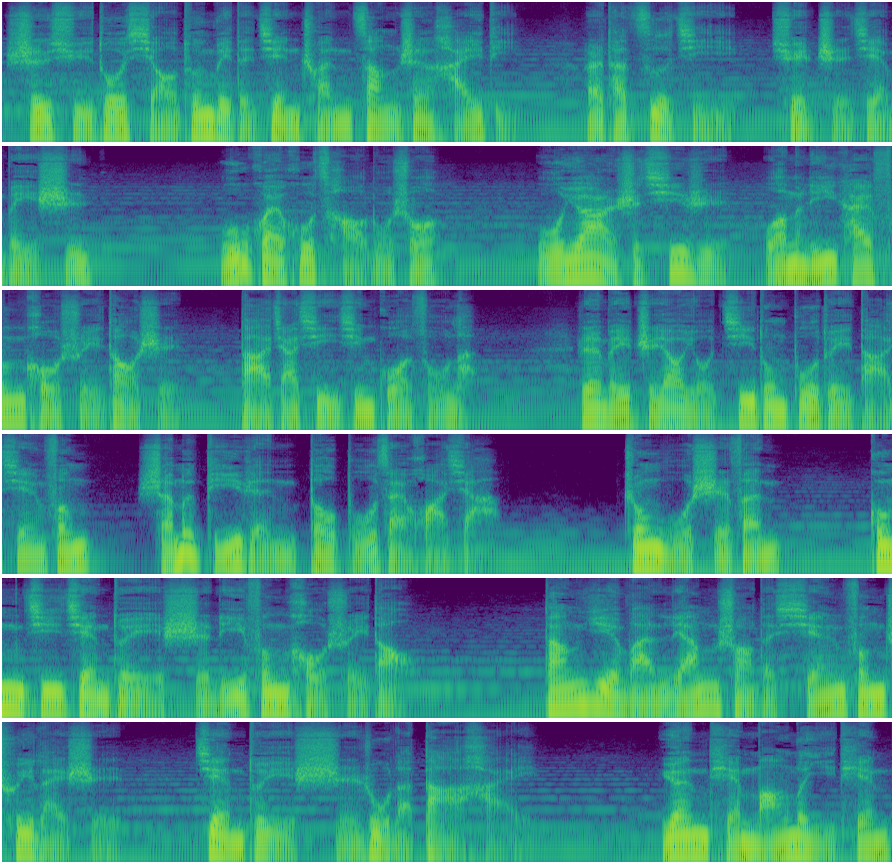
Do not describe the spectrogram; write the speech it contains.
使许多小吨位的舰船葬身海底，而他自己却只见未失。无怪乎草鹿说：“五月二十七日，我们离开丰后水道时，大家信心过足了，认为只要有机动部队打先锋，什么敌人都不在话下。”中午时分，攻击舰队驶离丰后水道。当夜晚凉爽的咸风吹来时，舰队驶入了大海。渊田忙了一天，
